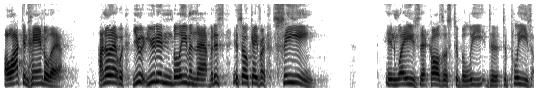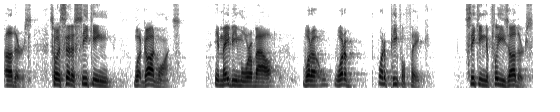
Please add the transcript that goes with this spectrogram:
Oh, I can handle that. I know that you, you didn't believe in that, but it's, it's okay for seeing in ways that cause us to believe to, to please others. So instead of seeking what God wants, it may be more about what a, what a, what do people think, seeking to please others.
